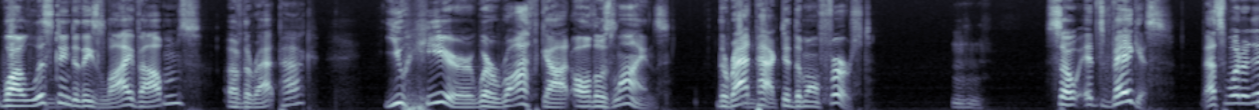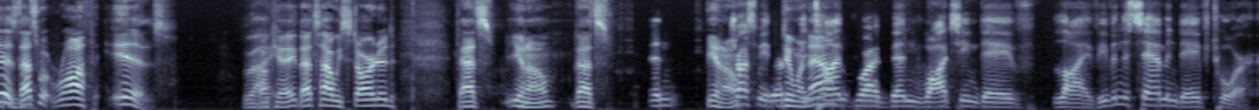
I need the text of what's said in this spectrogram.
While listening to these live albums of the Rat Pack, you hear where Roth got all those lines. The Rat Pack did them all 1st Mhm. So it's Vegas. That's what it is. That's what Roth is. Right. Okay, that's how we started. That's you know, that's And you know, trust me, there's doing been now. times where I've been watching Dave live, even the Sam and Dave tour.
